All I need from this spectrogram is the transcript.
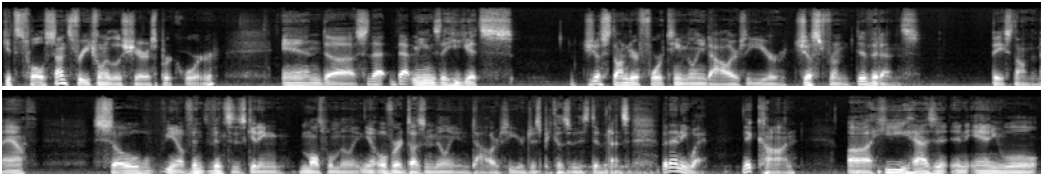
gets twelve cents for each one of those shares per quarter, and uh, so that that means that he gets just under $14 million a year just from dividends based on the math. So, you know, Vince, Vince, is getting multiple million, you know, over a dozen million dollars a year just because of his dividends. But anyway, Nick Khan, uh, he has an, an, annual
